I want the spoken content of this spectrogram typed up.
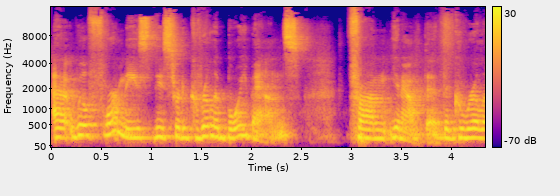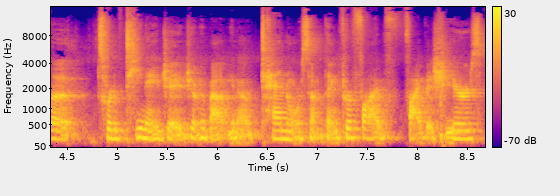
uh, will form these, these sort of gorilla boy bands from you know the, the gorilla sort of teenage age of about you know 10 or something for five five-ish years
